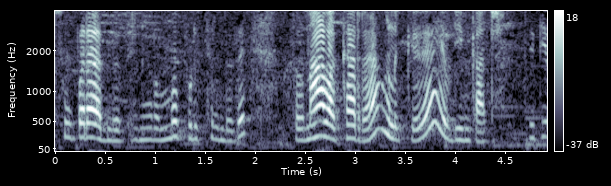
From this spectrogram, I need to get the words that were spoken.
சூப்பராக இருந்தது. எனக்கு ரொம்ப பிடிச்சிருந்தது. ஸோ நான் உக்காடுறேன் உங்களுக்கு எப்படின்னு காட்டுறேன். தித்தி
